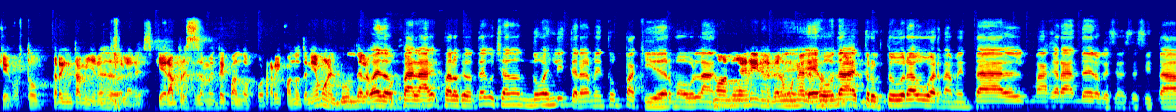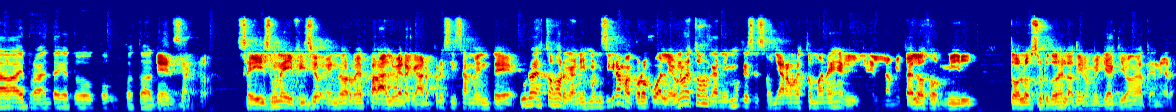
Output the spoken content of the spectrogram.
que costó 30 millones de dólares, que era precisamente cuando, cuando teníamos el boom de los... Bueno, para, para los que no están escuchando, no es literalmente un paquidermo blanco. No, no es literalmente un Es una estructura gubernamental más grande de lo que se necesitaba y probablemente que tuvo costó alto. Exacto. Se hizo un edificio enorme para albergar precisamente uno de estos organismos, ni siquiera me acuerdo cuál es, uno de estos organismos que se soñaron estos manes en, en la mitad de los 2000, todos los zurdos de Latinoamérica que iban a tener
